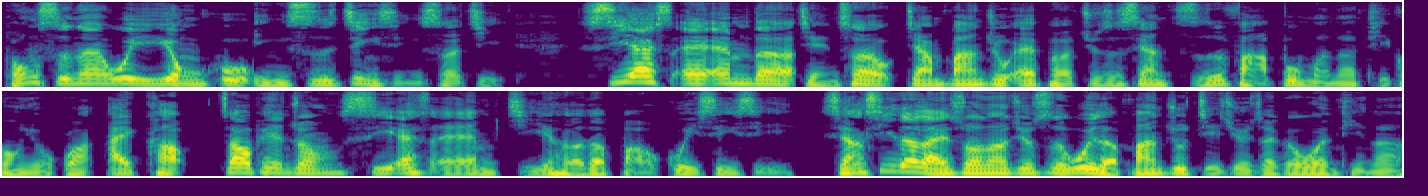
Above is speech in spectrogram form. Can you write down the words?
同时呢为用户隐私进行设计。CSAM 的检测将帮助 Apple 就是向执法部门呢提供有关 iCloud 照片中 CSAM 集合的宝贵信息。详细的来说呢，就是为了帮助解决这个问题呢。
